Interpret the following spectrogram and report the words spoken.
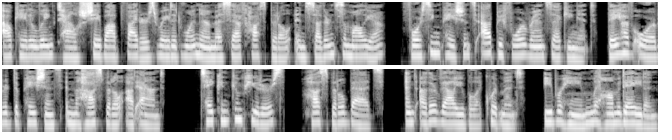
Al Qaeda linked Al Shabaab fighters raided one MSF hospital in southern Somalia, forcing patients out before ransacking it. They have ordered the patients in the hospital out and taken computers, hospital beds, and other valuable equipment. Ibrahim Mohamed Adan,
